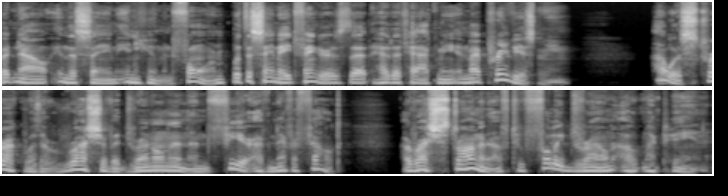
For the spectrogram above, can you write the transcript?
but now in the same inhuman form, with the same eight fingers that had attacked me in my previous dream. I was struck with a rush of adrenaline and fear I've never felt, a rush strong enough to fully drown out my pain.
